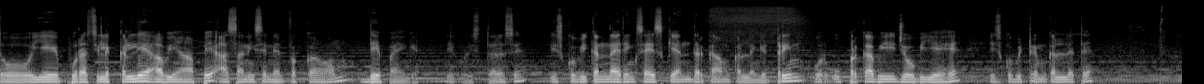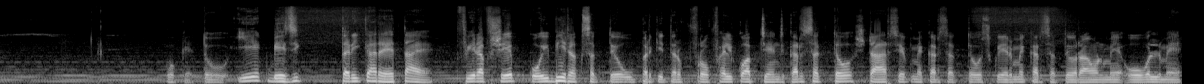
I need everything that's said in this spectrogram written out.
तो ये पूरा सिलेक्ट कर लिया। अब यहाँ पे आसानी से नेटवर्क का हम दे पाएँगे। देखो इस तरह से इसको भी करना है। रिंग साइज़ के अंदर काम कर लेंगे ट्रिम और ऊपर का भी जो भी ये है, इसको भी ट्रिम कर लेते हैं। ओके तो ये एक बेसिक तरीका रहता है। फिर आप शेप कोई भी रख सकते हो, ऊपर की तरफ़ प्रोफ़ाइल को आप चेंज कर सकते हो स्टार शेप में कर सकते हो स्क्वायर में कर सकते हो राउंड में ओवल में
